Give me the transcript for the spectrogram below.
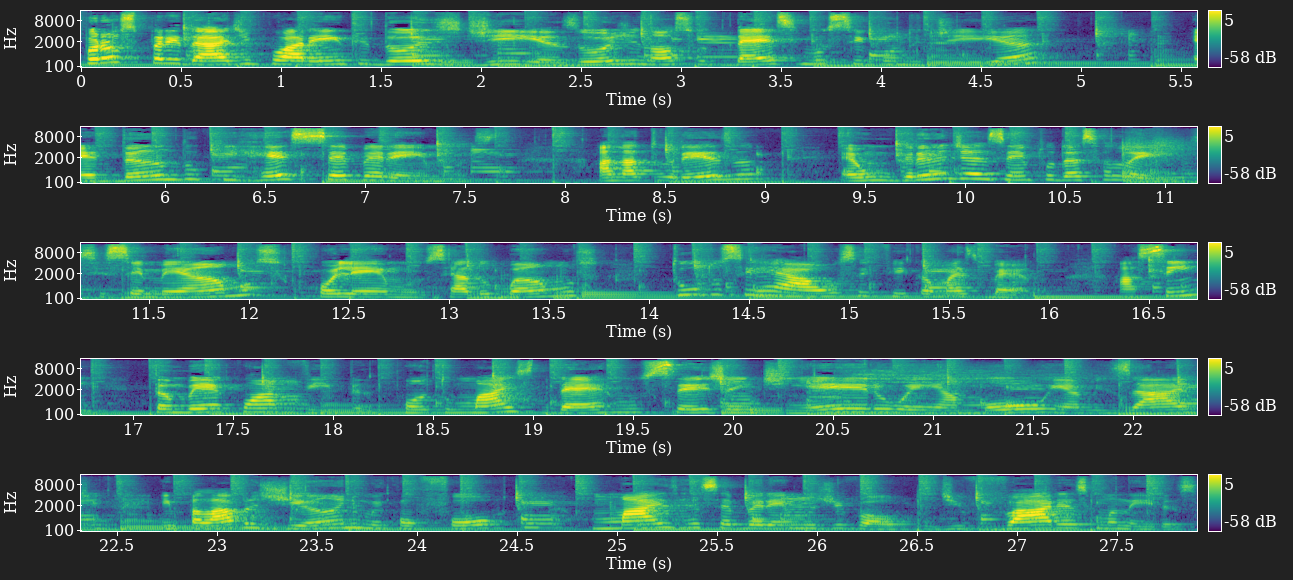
Prosperidade em 42 dias. Hoje, nosso 12 dia é dando que receberemos. A natureza é um grande exemplo dessa lei. Se semeamos, colhemos, se adubamos, tudo se realça e fica mais belo. Assim, também é com a vida. Quanto mais dermos, seja em dinheiro, em amor, em amizade, em palavras de ânimo e conforto, mais receberemos de volta, de várias maneiras,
